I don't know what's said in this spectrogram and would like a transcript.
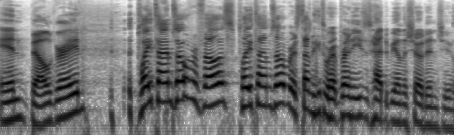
In Belgrade? Playtime's over, fellas. Playtime's over. It's time to get to work. Brendan, you just had to be on the show, didn't you?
